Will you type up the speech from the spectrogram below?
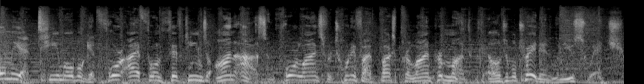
Only at T-Mobile, get four iPhone 15s on us and four lines for 25 bucks per line per month with eligible trade-in when you switch.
